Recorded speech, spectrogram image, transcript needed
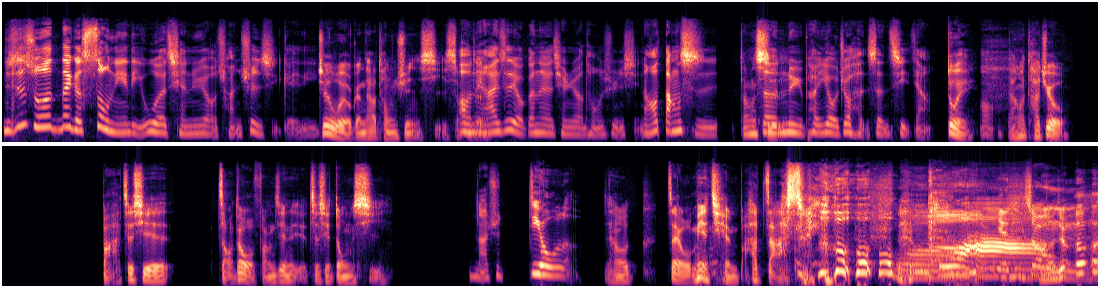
你是说那个送你礼物的前女友传讯息给你？就是我有跟他通讯息什么哦，你还是有跟那个前女友通讯息，然后当时当时的女朋友就很生气，这样。对哦，然后他就把这些找到我房间里的这些东西拿去丢了，然后在我面前把它砸碎，哇，严重，然后就呃呃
